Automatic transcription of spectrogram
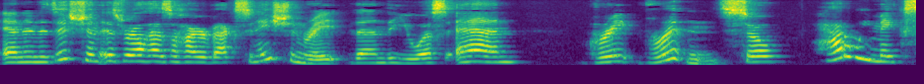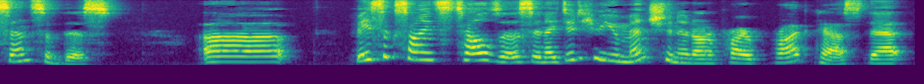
And in addition, Israel has a higher vaccination rate than the US and Great Britain. So, how do we make sense of this? Uh, basic science tells us, and I did hear you mention it on a prior podcast, that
